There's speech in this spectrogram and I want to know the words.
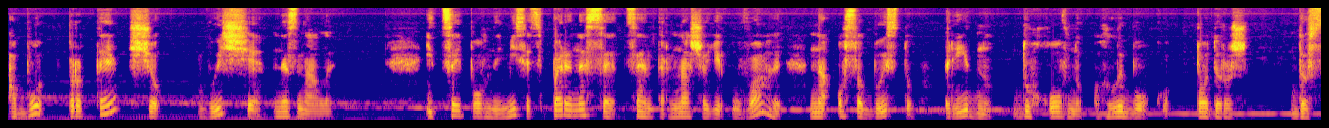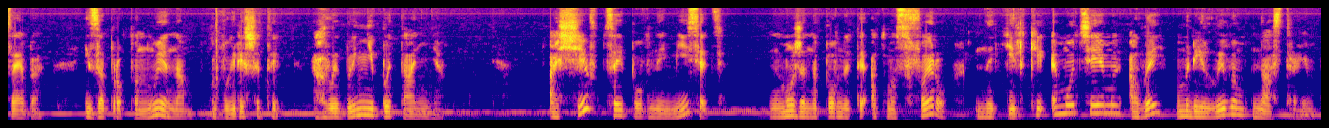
або про те, що ви ще не знали. І цей повний місяць перенесе центр нашої уваги на особисту, рідну, духовну, глибоку подорож до себе і запропонує нам вирішити глибинні питання. А ще в цей повний місяць може наповнити атмосферу не тільки емоціями, але й мрійливим настроєм.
